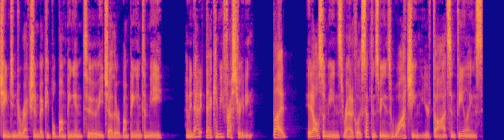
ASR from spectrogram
changing direction, by people bumping into each other, bumping into me. I mean, that, that can be frustrating. But it also means radical acceptance means watching your thoughts and feelings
